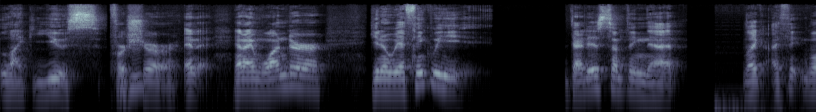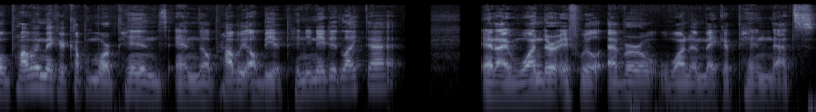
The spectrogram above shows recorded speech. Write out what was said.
like use for Mhm. sure. And and I wonder, you know, we I think we that is something that like I think we'll probably make a couple more pins and they'll probably all be opinionated like that. And I wonder if we'll ever want to make a pin that's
